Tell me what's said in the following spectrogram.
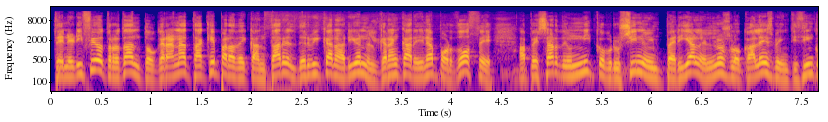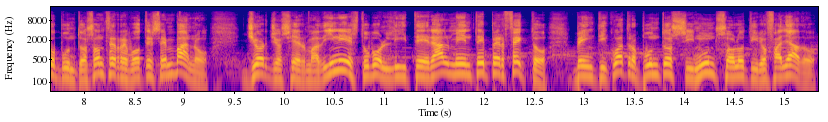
Tenerife otro tanto, gran ataque para decantar el derby canario en el Gran Carena por 12, a pesar de un Nico Brusino imperial en los locales, 25 puntos, 11 rebotes en vano. Giorgio Sermadini estuvo literalmente perfecto, 24 puntos sin un solo tiro fallado.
